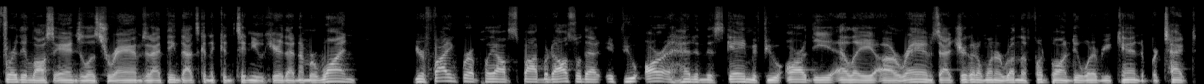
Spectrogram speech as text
for the Los Angeles Rams. And I think that's going to continue here. That number one, you're fighting for a playoff spot, but also that if you are ahead in this game, if you are the LA uh, Rams, that you're going to want to run the football and do whatever you can to protect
